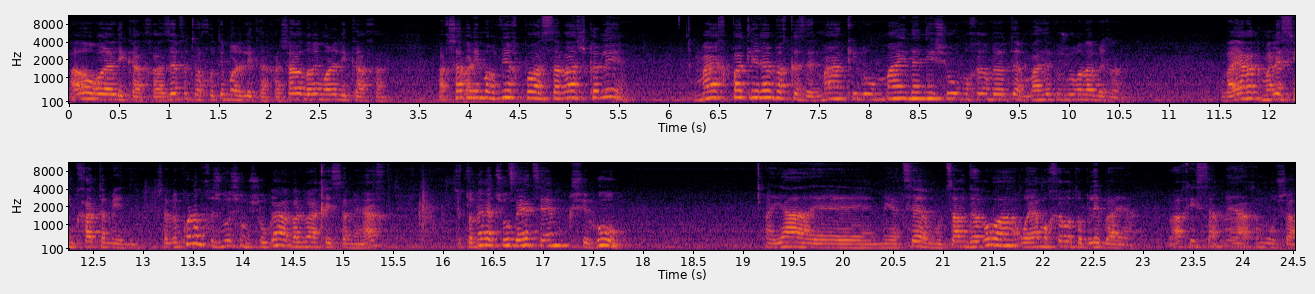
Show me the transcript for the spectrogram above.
האור עולה לי ככה, הזפת והחוטים עולה לי ככה, שאר הדברים עולה לי ככה. עכשיו אני מרוויח פה עשרה שקלים. מה אכפת לי רווח כזה? מה, כאילו, מה הענייני שהוא מוכר ביותר? מה זה קשור אליו בכלל? והיה רק מלא שמחה תמיד. עכשיו, וכולם חשבו שהוא משוגע, אבל הוא היה הכי שמח. זאת אומרת שהוא בעצם, כשהוא היה אה, מייצר מוצר גרוע, הוא היה מוכר אותו בלי בעיה. הוא היה הכי שמח ומאושר.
